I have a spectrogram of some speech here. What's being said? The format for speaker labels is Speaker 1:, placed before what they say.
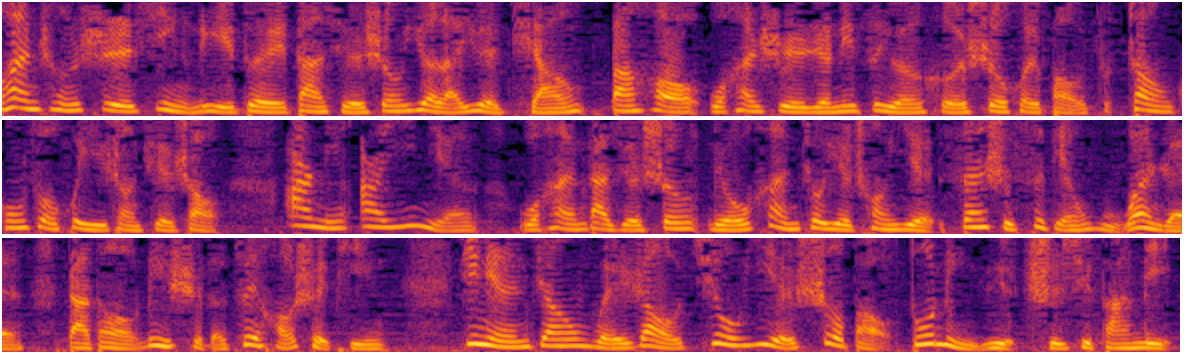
Speaker 1: 武汉城市吸引力对大学生越来越强。八号，武汉市人力资源和社会保障工作会议上介绍，二零二一年武汉大学生留汉就业创业三十四点五万人，达到历史的最好水平。今年将围绕就业、社保多领域持续发力。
